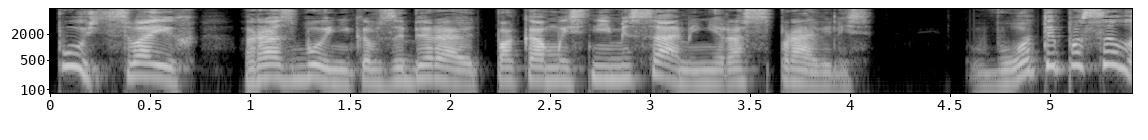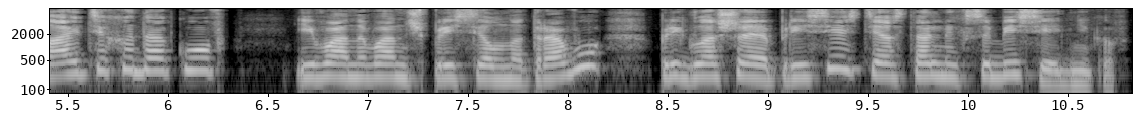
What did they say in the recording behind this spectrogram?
Пусть своих разбойников забирают, пока мы с ними сами не рассправились. Вот и посылайте ходаков. Иван Иванович присел на траву, приглашая присесть и остальных собеседников.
